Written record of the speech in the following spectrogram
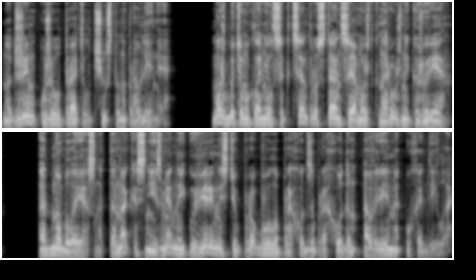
но Джим уже утратил чувство направления. Может быть, он уклонился к центру станции, а может, к наружной кожуре. Одно было ясно — Танака с неизменной уверенностью пробовала проход за проходом, а время уходило.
